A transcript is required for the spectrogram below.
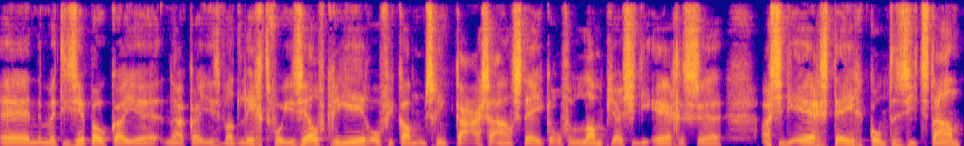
En met die Zippo kan je, nou, kan je wat licht voor jezelf creëren. Of je kan misschien kaarsen aansteken of een lampje als je die ergens, uh, als je die ergens tegenkomt en ziet staan.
